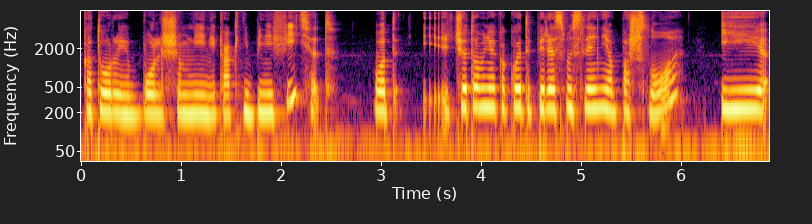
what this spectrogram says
которые больше мне никак не бенефитят, вот что-то у меня какое-то переосмысление пошло, и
